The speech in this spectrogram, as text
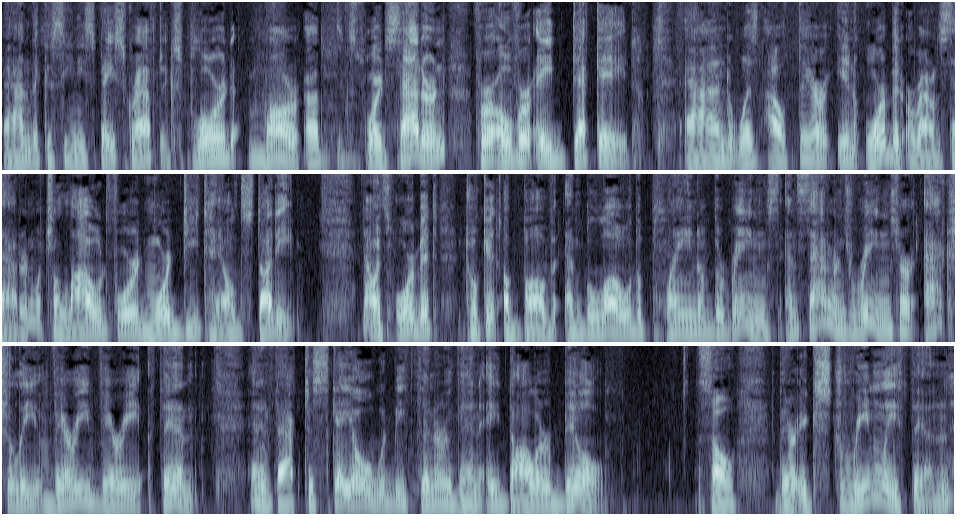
And the Cassini spacecraft explored Mar uh, explored Saturn for over a decade and was out there in orbit around Saturn, which allowed for more detailed study. Now, its orbit took it above and below the plane of the rings, and Saturn's rings are actually very, very thin. And in fact, to scale would be thinner than a dollar bill. So they're extremely thin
